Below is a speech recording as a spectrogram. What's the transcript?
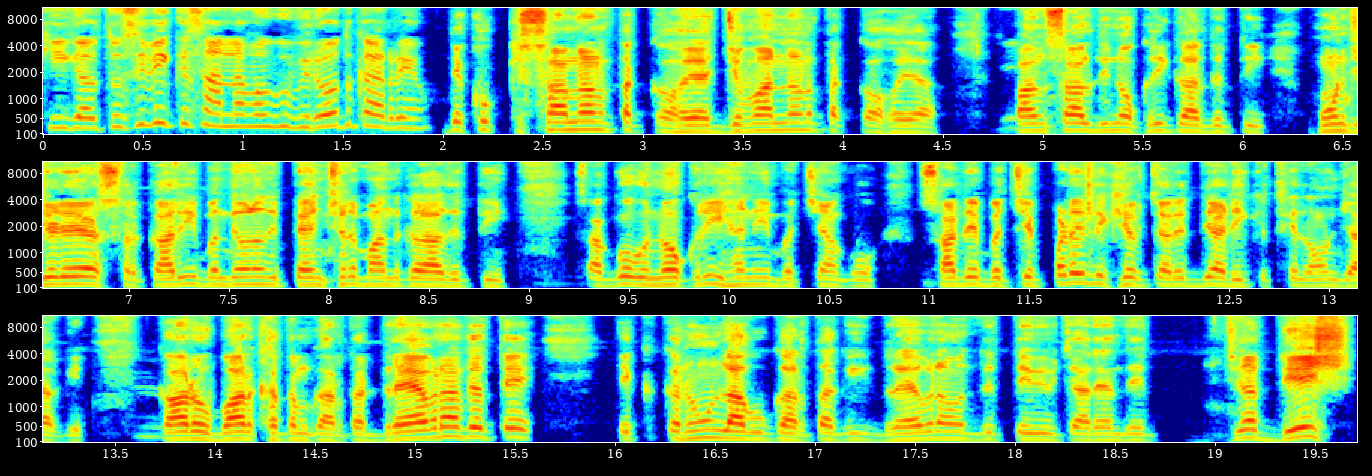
ਕੀ ਗੱਲ ਤੁਸੀਂ ਵੀ ਕਿਸਾਨਾਂ ਵਾਂਗੂ ਵਿਰੋਧ ਕਰ ਰਹੇ ਹੋ? ਦੇਖੋ ਕਿਸਾਨਾਂ ਨੂੰ ਧੱਕਾ ਹੋਇਆ ਜਵਾਨਾਂ ਨੂੰ ਧੱਕਾ ਹੋਇਆ 5 ਸਾਲ ਦੀ ਨੌਕਰੀ ਕਰ ਦਿੱਤੀ। ਹੁਣ ਜਿਹੜੇ ਸਰਕਾਰੀ ਬੰਦੇ ਉਹਨਾਂ ਦੀ ਪੈਨਸ਼ਨ ਬੰਦ ਕਰਾ ਦਿੱਤੀ। ਅੱਗੋਂ ਨੌਕਰੀ ਹੈ ਨਹੀਂ ਬੱਚਿਆਂ ਕੋ ਸਾਡੇ ਬੱਚੇ ਪੜ੍ਹੇ ਲਿਖੇ ਵਿਚਾਰੇ ਦਿਹਾੜੀ ਕਿੱਥੇ ਲਾਉਣ ਜਾ ਕੇ? ਕਾਰੋਬਾਰ ਖਤਮ ਕਰਤਾ। ਡਰਾਈਵਰਾਂ ਦੇ ਉੱਤੇ ਇੱਕ ਕਾਨੂੰਨ ਲਾਗੂ ਕਰਤਾ ਕਿ ਡਰਾਈਵਰਾਂ ਦੇ ਉੱਤੇ ਵੀ ਵਿਚਾਰਿਆਂ ਦੇ ਜਿਹੜਾ ਦੇਸ਼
